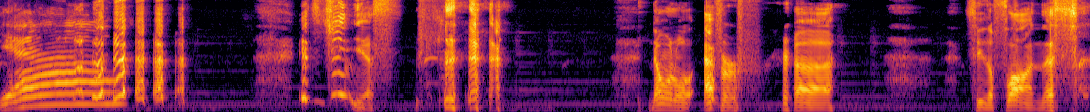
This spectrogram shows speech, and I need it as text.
yeah. it's genius. no one will ever uh, see the flaw in this.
